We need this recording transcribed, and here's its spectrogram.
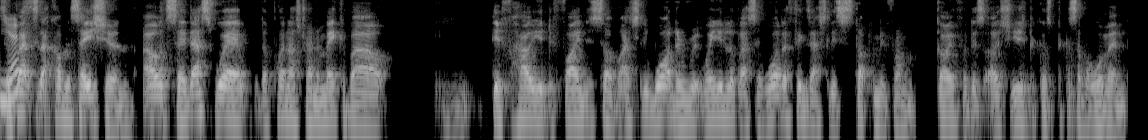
So yes. back to that conversation, I would say that's where the point I was trying to make about if how you define yourself. Actually, what the when you look I said, what are the things actually stopping me from going for this? Oh, she's because because I'm a woman.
